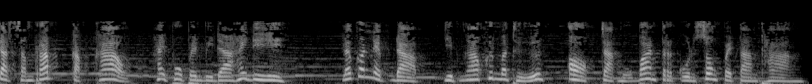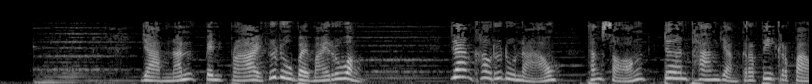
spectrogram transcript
จัดสำรับกับข้าวให้ผู้เป็นบิดาให้ดี แล้วก็เหน็บดาบหยิบเงาขึ้นมาถือออกจากหมู่บ้านตระกูลส่งไปตามทาง ยามนั้นเป็นปลายฤดูใบไม้ร่วง ย่างเข้าฤดูหนาว ทั้งสองเดินทางอย่างกระปี้กระเป๋า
